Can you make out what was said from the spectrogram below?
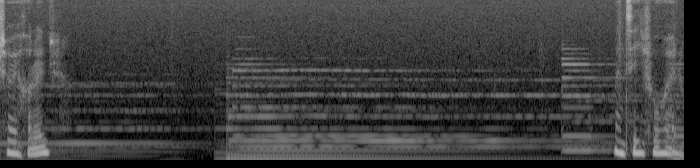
شو يخرج؟ ما نسيفو والو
